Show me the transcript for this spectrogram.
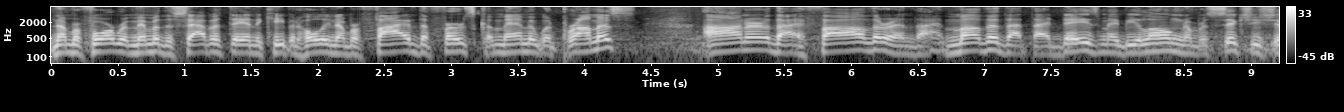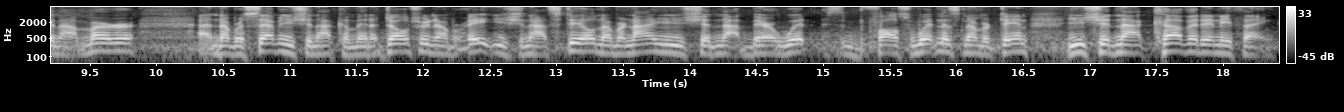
Number four, remember the Sabbath day and to keep it holy. Number five, the first commandment with promise. Honor thy father and thy mother, that thy days may be long. Number six, you should not murder. Uh, number seven, you should not commit adultery. Number eight, you should not steal. Number nine, you should not bear witness, false witness. Number 10, you should not covet anything.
